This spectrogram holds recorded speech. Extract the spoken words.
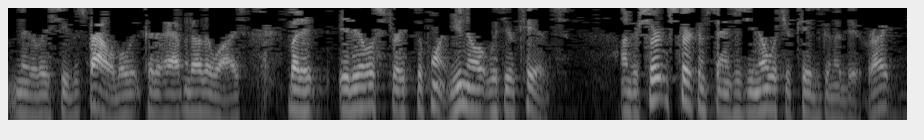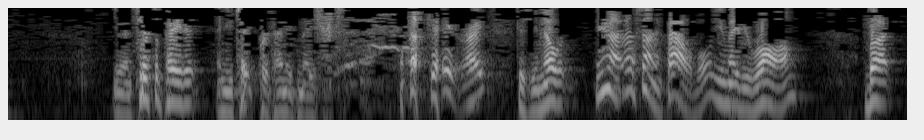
admittedly, she was fallible. It could have happened otherwise. But it, it illustrates the point. You know it with your kids. Under certain circumstances, you know what your kid's going to do, right? You anticipate it and you take preventive measures. okay, right? Because you know it. You're not, that's not infallible. You may be wrong. But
